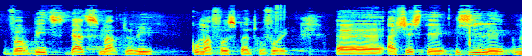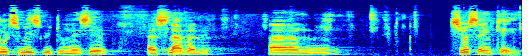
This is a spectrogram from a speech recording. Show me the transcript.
vorbiți, dați marturii cum a fost pentru voi uh, aceste zile, mulțumiți lui Dumnezeu, uh, slavă lui. Um, și o să închei.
